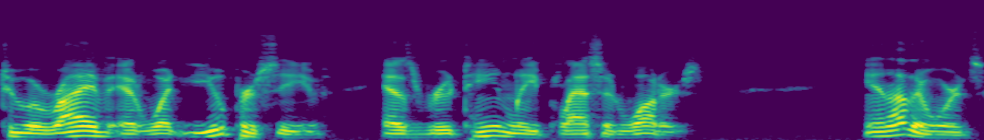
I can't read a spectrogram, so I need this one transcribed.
to arrive at what you perceive as routinely placid waters. In other words,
